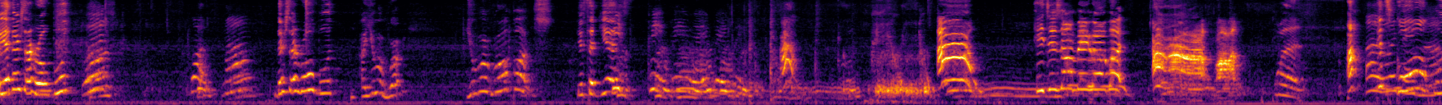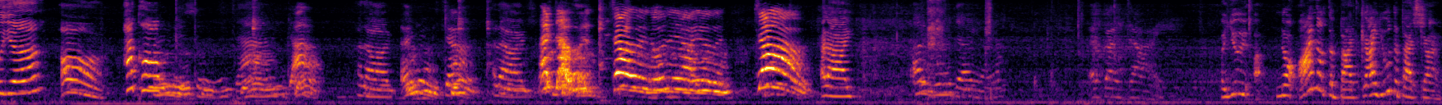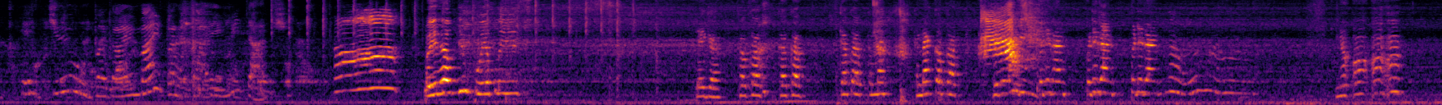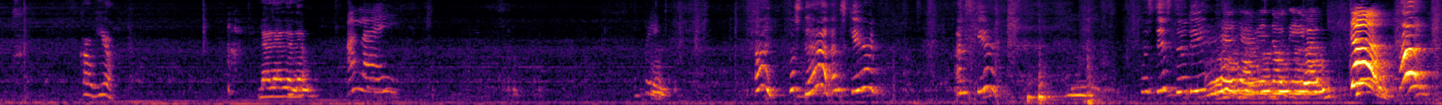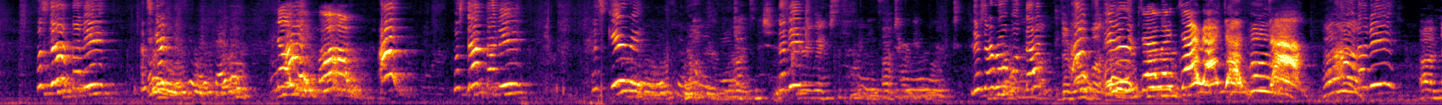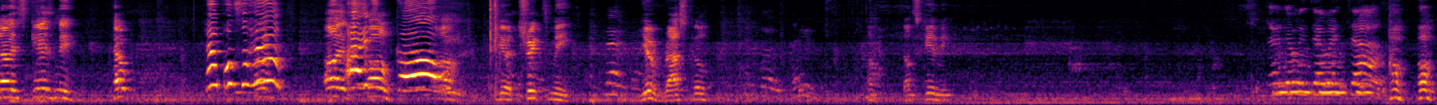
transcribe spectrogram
Oh, Kuya, there's a robot. What? What, There's a robot. Are you a robot? You were robots. You said yes. Ow! Ow! Ah! He's a zombie robot! Are you? Uh, no, I'm not the bad guy. You're the bad guy. It's you, bad guy. My bad guy. Me dad. Ah. Will you help him, Kuya, please? There you go. Go. Go, go, come back. Come back, go. Put it on, put it on, put it on, put it on. No, uh, uh, uh. Go here. La, la, la, la. Hi, what's that? I'm scared. I'm scared. What's this, Daddy? What's that, Daddy? I'm scared. Ah! What's that, Daddy? It's scary. Daddy, Air support means the target there's a robot, Dad. The robot. Scared. Ah! Oh, Daddy, Oh no, it scares me. Help. help, also help. Oh, it's Ah, Kole. it's Kole. You tricked me. You rascal. Oh, don't scare me. Oh, oh,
